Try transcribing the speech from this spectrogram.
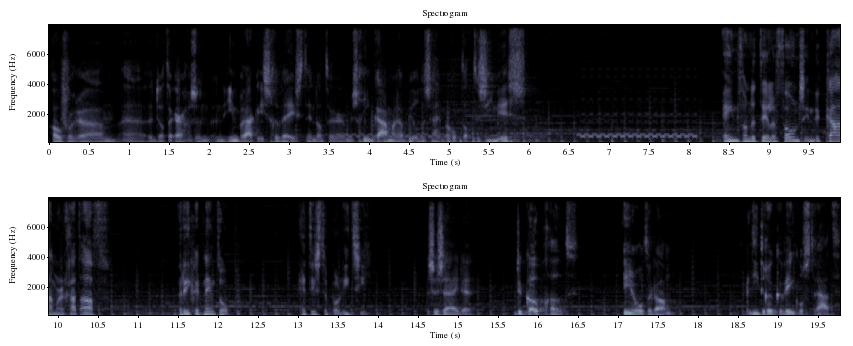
over uh, uh, dat er ergens een, een inbraak is geweest en dat er misschien camerabeelden zijn waarop dat te zien is. Een van de telefoons in de kamer gaat af. Rickert neemt op. Het is de politie. Ze zeiden de Koopgoot in Rotterdam, die drukke winkelstraat,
